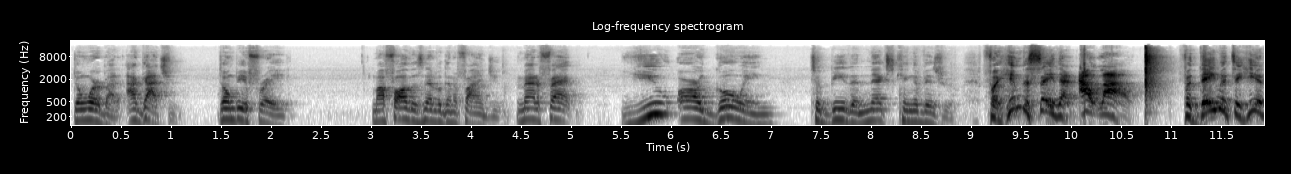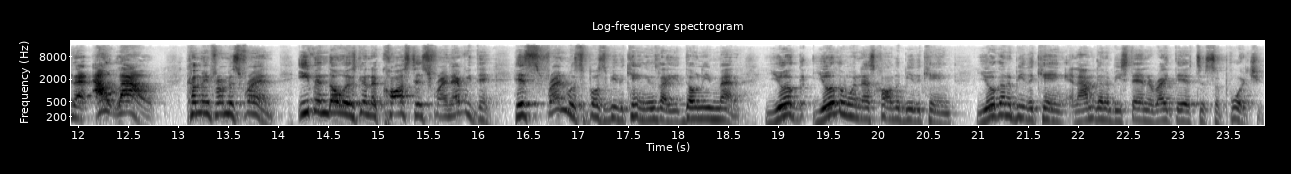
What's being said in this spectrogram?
Don't worry about it. I got you. Don't be afraid. My father's never going to find you. Matter of fact, you are going to be the next king of Israel. For him to say that out loud, for David to hear that out loud coming from his friend, even though it's going to cost his friend everything. His friend was supposed to be the king. He was like, it don't even matter. You're, you're the one that's called to be the king. You're going to be the king, and I'm going to be standing right there to support you.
